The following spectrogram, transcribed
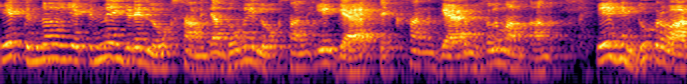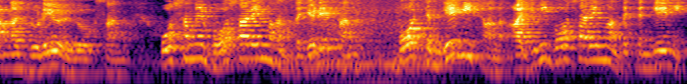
ਇਹ ਤਿੰਨੋਂ ਇਹ ਤਿੰਨੇ ਜਿਹੜੇ ਲੋਕ ਸਨ ਜਾਂ ਦੋਵੇਂ ਲੋਕ ਸਨ, ਇਹ ਗੈਰ ਸਿੱਖ ਸਨ, ਗੈਰ ਮੁਸਲਮਾਨ ਸਨ, ਇਹ ਹਿੰਦੂ ਪਰਿਵਾਰ ਨਾਲ ਜੁੜੇ ਹੋਏ ਲੋਕ ਸਨ। ਉਸ ਸਮੇਂ ਬਹੁਤ ਸਾਰੇ ਮਹੰਤ ਜਿਹੜੇ ਸਨ, ਬਹੁਤ ਚੰਗੇ ਵੀ ਸਨ, ਅੱਜ ਵੀ ਬਹੁਤ ਸਾਰੇ ਮਹੰਤ ਚੰਗੇ ਨੇ।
